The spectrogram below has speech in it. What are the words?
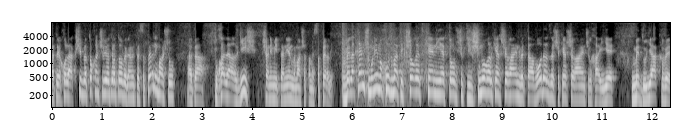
אתה יכול להקשיב לתוכן שלי יותר טוב וגם אם תספר לי משהו אתה תוכל להרגיש שאני מתעניין במה שאתה מספר לי ולכן 80% מהתקשורת כן יהיה טוב שתשמור על קשר עין ותעבוד על זה שקשר העין שלך יהיה מדויק ו...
